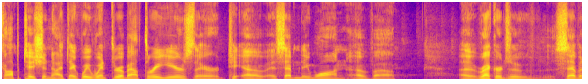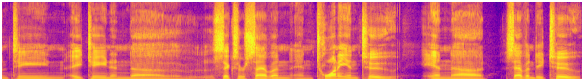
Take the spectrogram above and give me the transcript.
competition. I think we went through about three years there, t- uh, at seventy one of uh, uh, records of 17, 18, and uh, six or seven, and twenty and two in uh, seventy two.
